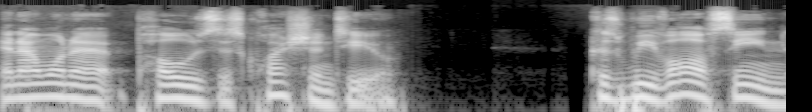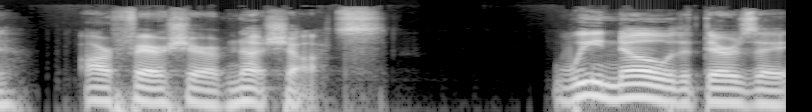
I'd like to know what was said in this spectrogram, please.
And I want to pose this question to you. Because we've all seen our fair share of nut shots. We know that there's a,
